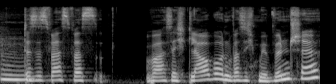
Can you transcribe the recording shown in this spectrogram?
Mhm. Das ist was, was, was ich glaube und was ich mir wünsche.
